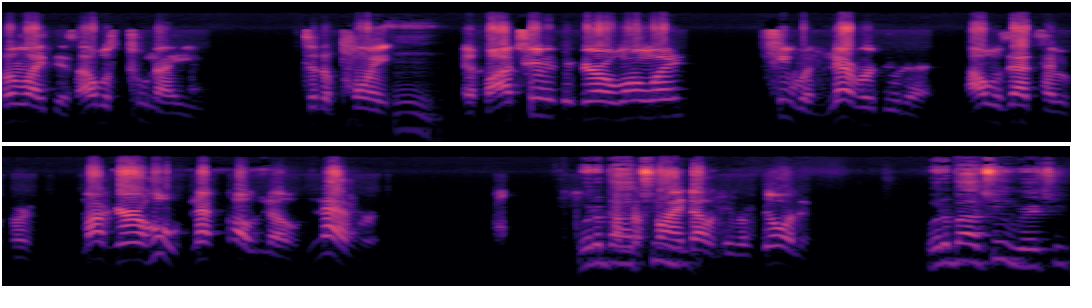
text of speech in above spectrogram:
Put it like this, I was too naive to the point. Mm. If I treated the girl one way, she would never do that. I was that type of person. My girl, who? Ne- oh no, never. What about to you? Find out they was doing it. What about you, Richard?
